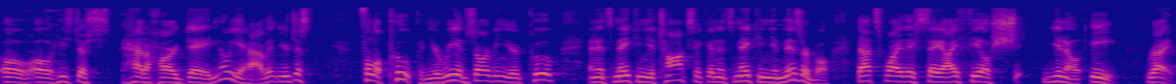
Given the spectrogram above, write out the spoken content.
oh oh he's just had a hard day. No you haven't. You're just full of poop and you're reabsorbing your poop and it's making you toxic and it's making you miserable. That's why they say i feel sh you know e. Right,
